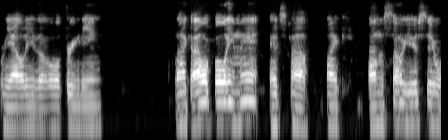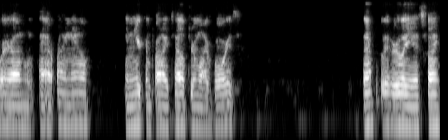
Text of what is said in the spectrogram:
reality, the old 3D, like I will fully admit, it's tough. Like, I'm so used to where I'm at right now, and you can probably tell through my voice. That literally it's like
